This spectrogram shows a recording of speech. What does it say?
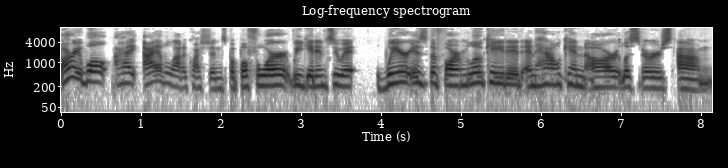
All right. Well, I, I have a lot of questions, but before we get into it, where is the farm located and how can our listeners um,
